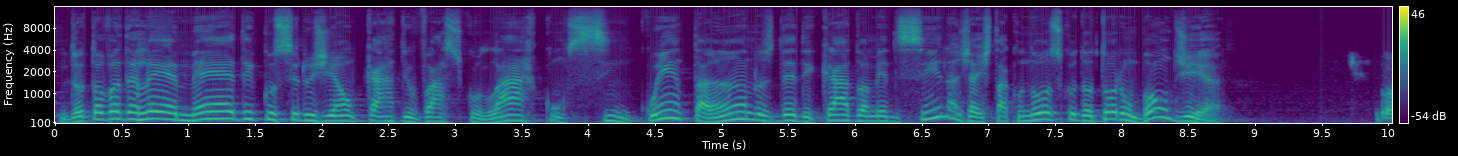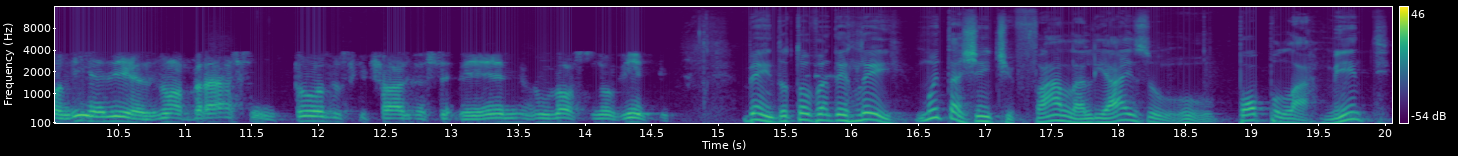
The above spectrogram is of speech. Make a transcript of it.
Dr. Vanderlei é médico cirurgião cardiovascular com 50 anos dedicado à medicina. Já está conosco, doutor. Um bom dia. Bom dia, Elias. Um abraço em todos que fazem a CBN, os nossos ouvintes. Bem, doutor Vanderlei, muita gente fala, aliás, o, o popularmente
